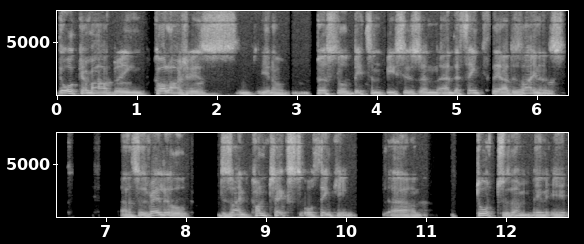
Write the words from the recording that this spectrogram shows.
They all come out doing collages, you know, personal bits and pieces, and, and they think they are designers. Uh, so there's very little design context or thinking um, taught to them in, in,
